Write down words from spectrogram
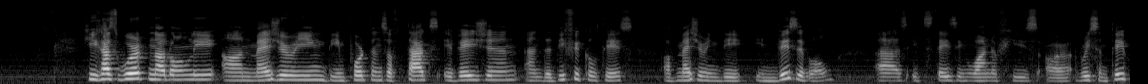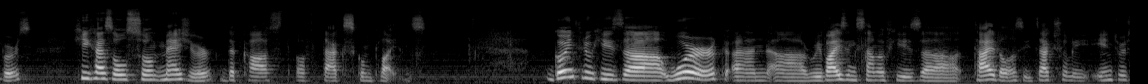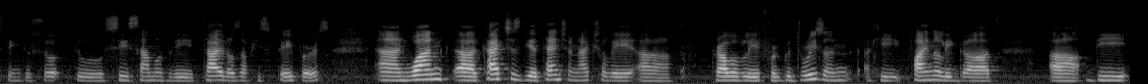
He has worked not only on measuring the importance of tax evasion and the difficulties of measuring the invisible, as it states in one of his uh, recent papers, he has also measured the cost of tax compliance. Going through his uh, work and uh, revising some of his uh, titles, it's actually interesting to, so, to see some of the titles of his papers. And one uh, catches the attention, actually, uh, probably for good reason. He finally got uh, the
